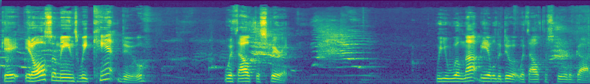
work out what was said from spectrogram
Okay, it also means we can't do without the Spirit. We will not be able to do it without the Spirit of God.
